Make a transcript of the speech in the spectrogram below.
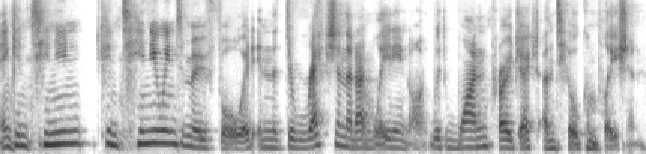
and continuing continuing to move forward in the direction that I'm leading on with one project until completion.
